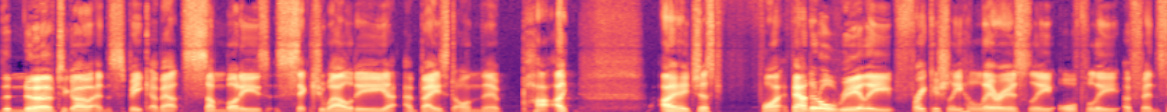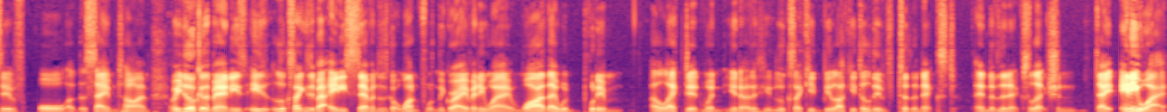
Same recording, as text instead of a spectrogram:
the nerve to go and speak about somebody's sexuality uh, based on their part. I, I just found it all really freakishly, hilariously, awfully offensive all at the same time. I mean, you look at the man; he's he looks like he's about eighty-seven, has got one foot in the grave anyway. Why they would put him elected when you know he looks like he'd be lucky to live to the next end of the next election date anyway.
